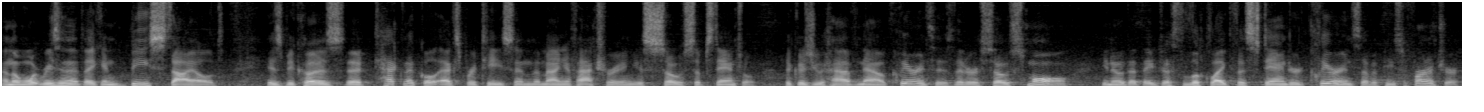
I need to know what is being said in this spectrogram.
And the reason that they can be styled is because the technical expertise in the manufacturing is so substantial. Because you have now clearances that are so small you know that they just look like the standard clearance of a piece of furniture.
